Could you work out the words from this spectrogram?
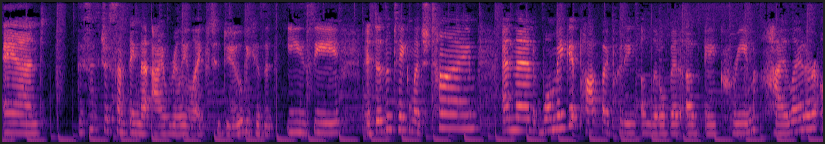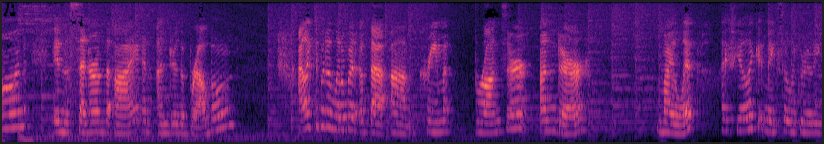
And this is just something that I really like to do because it's easy. It doesn't take much time. And then we'll make it pop by putting a little bit of a cream highlighter on in the center of the eye and under the brow bone. I like to put a little bit of that um, cream bronzer under my lip. I feel like it makes it look really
